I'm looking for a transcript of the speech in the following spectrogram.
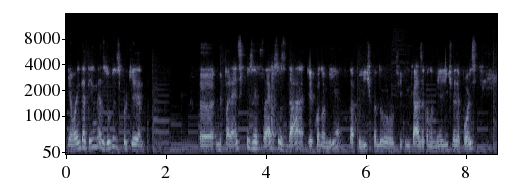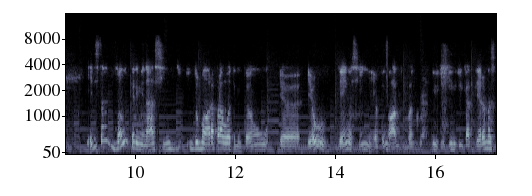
Eu ainda tenho minhas dúvidas porque uh, me parece que os reflexos da economia, da política do fica em casa economia, a gente vê depois, eles não vão terminar assim de uma hora para outra. Então, uh, eu tenho assim, eu tenho óbvio banco em, em, carteira, mas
